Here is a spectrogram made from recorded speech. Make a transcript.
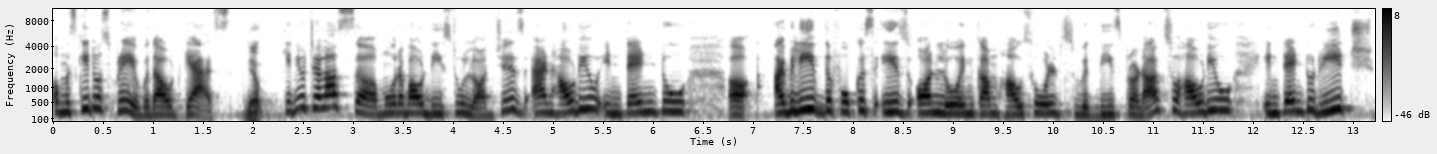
a mosquito spray without gas. Yep. Can you tell us uh, more about these two launches and how do you intend to, uh, I believe the focus is on low-income households with these products. So how do you intend to reach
